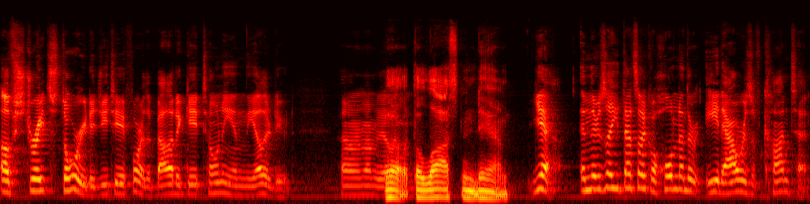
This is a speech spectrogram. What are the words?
of straight story to GTA Four. The Ballad of Gay Tony and the other dude. I don't remember the other The, one. the Lost and Damned. Yeah, and there's like that's like a whole nother eight hours of content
